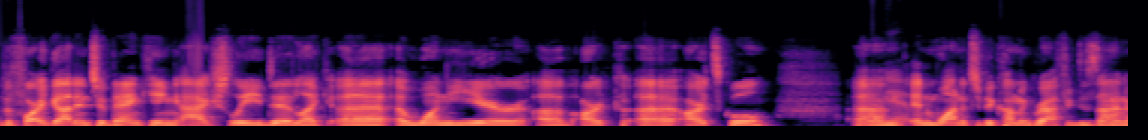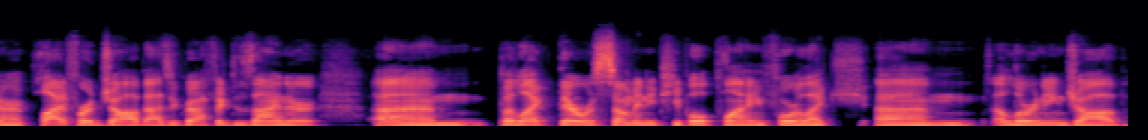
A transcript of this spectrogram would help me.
before I got into banking, I actually did like a, a one year of art uh, art school, um, Yep. and wanted to become a graphic designer. I applied for a job as a graphic designer, um, but like there were so many people applying for like um, a learning job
